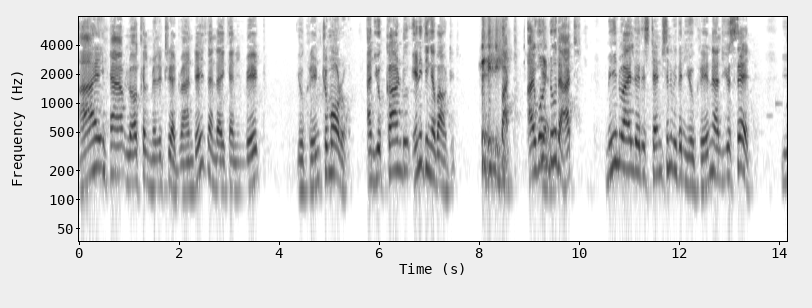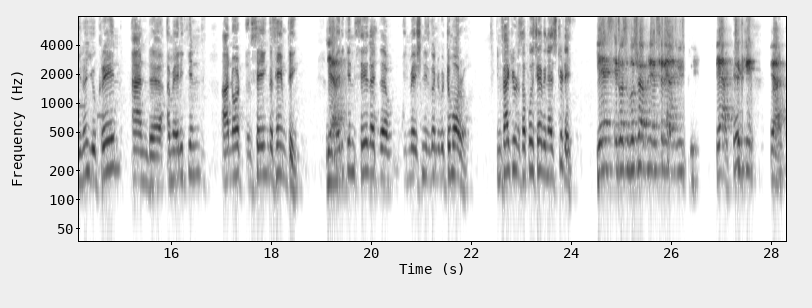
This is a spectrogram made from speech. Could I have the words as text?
I have local military advantage and I can invade Ukraine tomorrow, and you can't do anything about it. but I won't Yeah. do that. Meanwhile, there is tension within Ukraine, and you said, you know, Ukraine and uh, Americans are not saying the same thing. Yeah. Americans say that the invasion is going to be tomorrow. In fact, it was supposed to happen yesterday. Yes, it was supposed to happen yesterday as we speak. Yeah, Okay. 16. Yeah.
